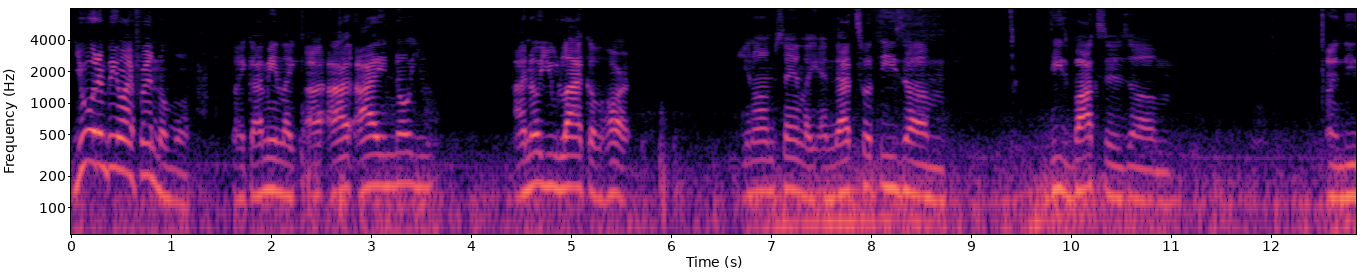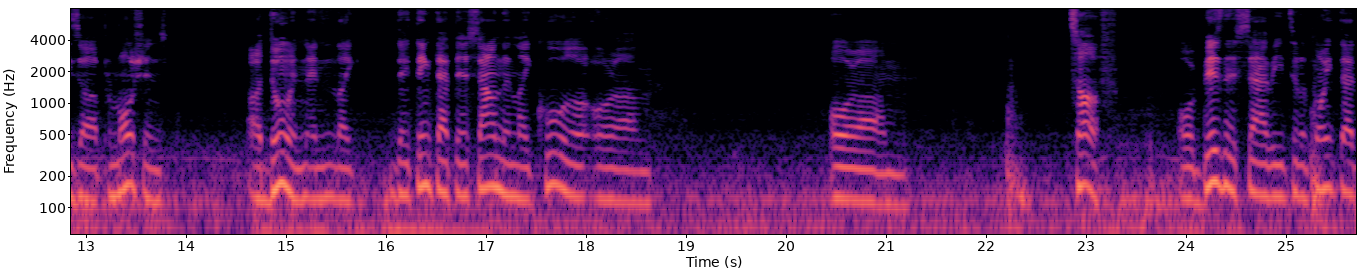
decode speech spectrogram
you wouldn't be my friend no more. Like i mean like i i, I know you i know you lack of heart. You know what i'm saying? Like and that's what these um these boxes um and these uh promotions are doing. And like they think that they're sounding like cool or, or um or um tough or business savvy to the point that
